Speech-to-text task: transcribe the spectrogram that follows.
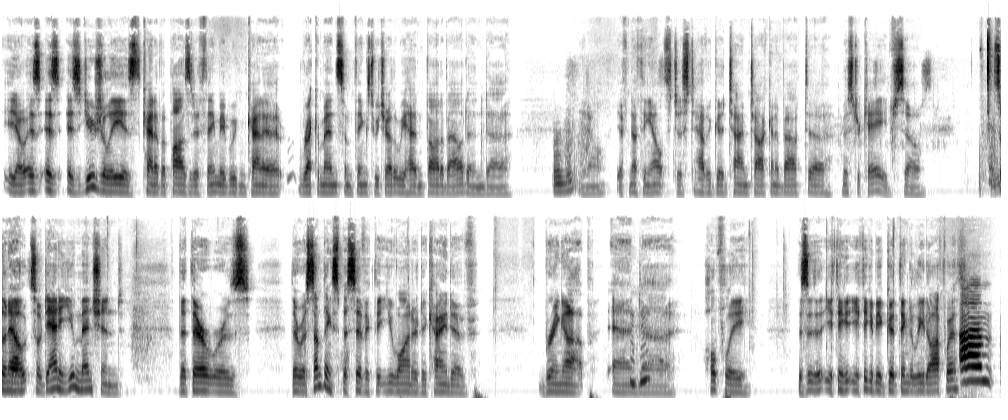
you know, as, as as usually is kind of a positive thing. Maybe we can kind of recommend some things to each other we hadn't thought about, and Mhm. you know, if nothing else, just have a good time talking about uh, Mr. Cage. So, so now, so Danny, you mentioned that there was there was something specific that you wanted to kind of bring up, and Mm-hmm. uh, hopefully, this is you think you think it'd be a good thing to lead off with. Um,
